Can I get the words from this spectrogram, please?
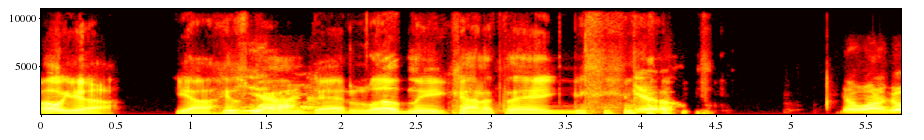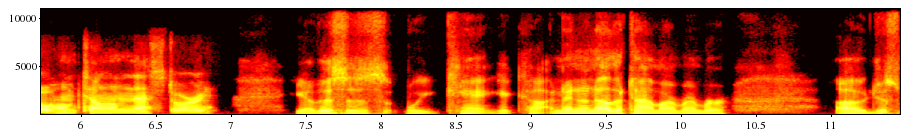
Oh yeah. Yeah. His Yeah. mom and dad love me, kind of thing. Yeah. Don't want to go home telling them that story. yeah, this is we can't get caught. And then another time I remember uh just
